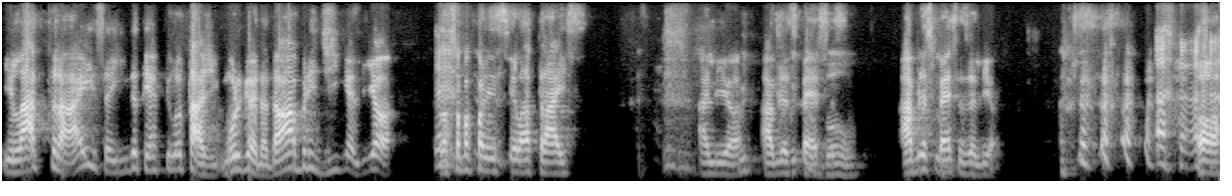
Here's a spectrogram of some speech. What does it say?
e lá atrás ainda tem a pilotagem. Morgana, dá uma abridinha ali, ó, só para aparecer lá atrás. Ali, ó, muito, abre as peças. Bom. Abre muito as peças bom. ali, ó. ó,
